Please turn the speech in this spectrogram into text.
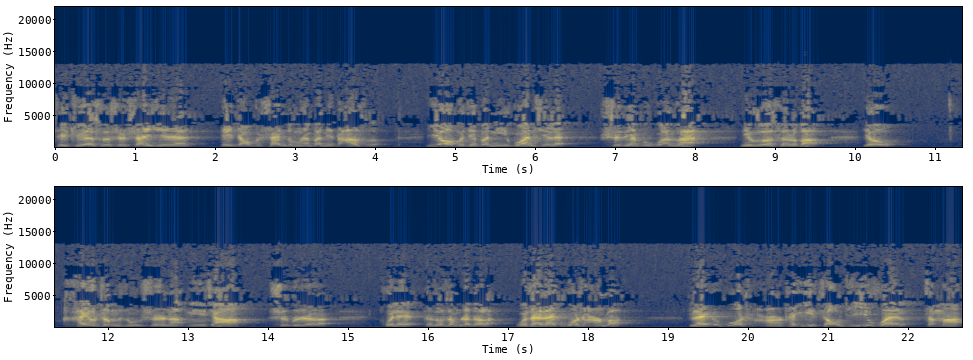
这角色是山西人，得找个山东人把你打死，要不就把你关起来，十天不管饭，你饿死了吧？哟，还有这么种事呢？你瞧，是不是？回来，他说这么着得了，我再来个过场吧。来个过场，他一着急坏了。怎么？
